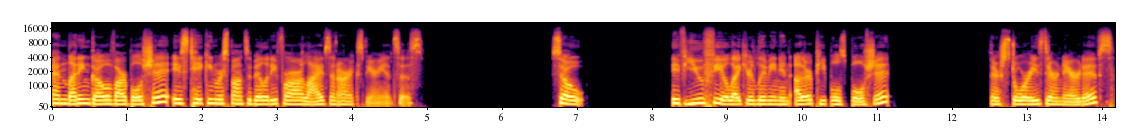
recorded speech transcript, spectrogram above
and letting go of our bullshit is taking responsibility for our lives and our experiences. So, if you feel like you're living in other people's bullshit, their stories, their narratives,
